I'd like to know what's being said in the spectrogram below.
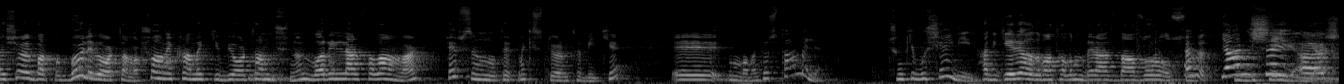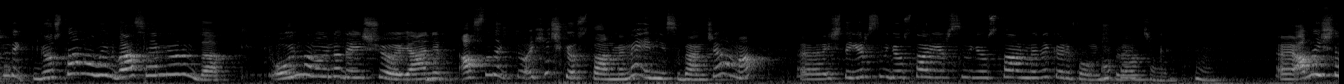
Ha şöyle bak bak böyle bir ortam var. Şu an ekrandaki gibi bir ortam Hı. düşünün. Variller falan var. Hepsini loot etmek istiyorum tabii ki. E, bunu bana göstermeli. Çünkü bu şey değil. Hadi geri adım atalım biraz daha zor olsun. Evet yani şey, şey e, yani. şimdi gösterme olayını ben sevmiyorum da oyundan oyuna değişiyor. Yani aslında hiç göstermeme en iyisi bence ama e, işte yarısını göster yarısını gösterme de garip olmuş birazcık. Hı. E, ama işte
